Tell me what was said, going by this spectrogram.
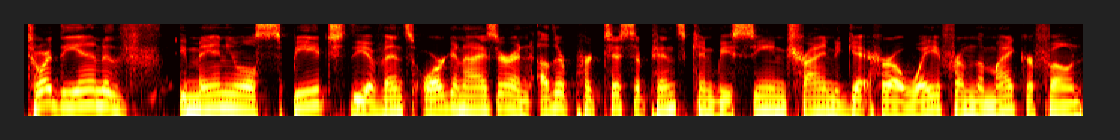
Toward the end of Immanuel's speech, the event's organizer and other participants can be seen trying to get her away from the microphone,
